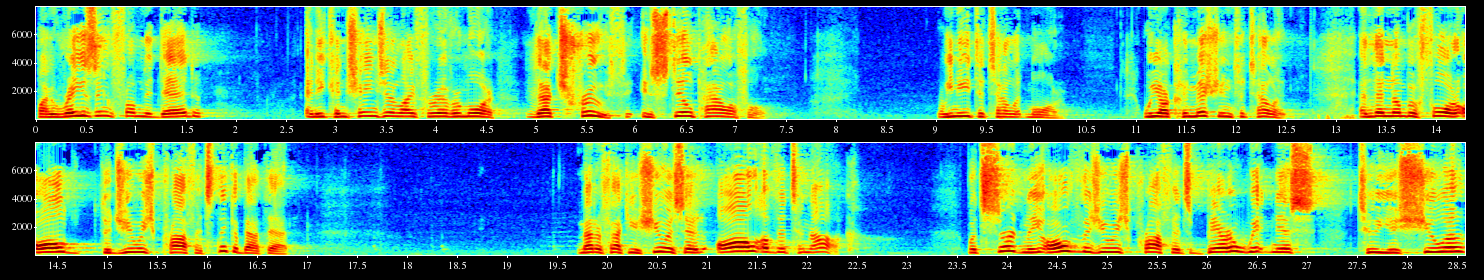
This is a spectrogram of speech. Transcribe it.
by raising from the dead, and he can change their life forevermore. That truth is still powerful. We need to tell it more. We are commissioned to tell it. And then, number four, all the Jewish prophets. Think about that. Matter of fact, Yeshua said all of the Tanakh, but certainly all the Jewish prophets bear witness to Yeshua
